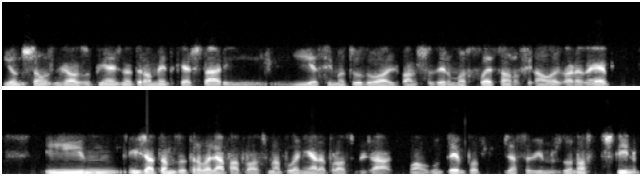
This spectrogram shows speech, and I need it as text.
e onde estão os melhores o Piens naturalmente quer estar e, e acima de tudo, olha, vamos fazer uma reflexão no final agora da época e, e, já estamos a trabalhar para a próxima, a planear a próxima já com algum tempo, já sabíamos do nosso destino,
